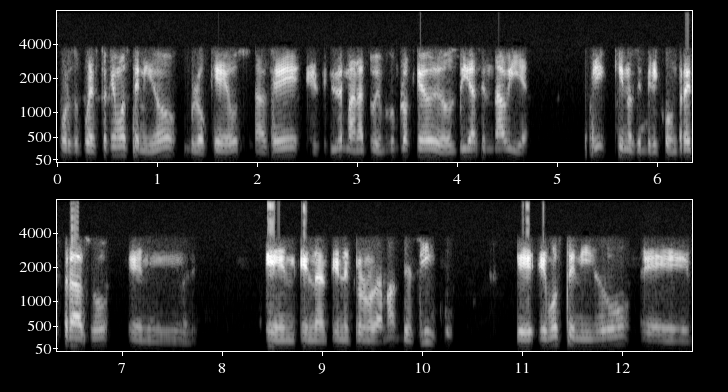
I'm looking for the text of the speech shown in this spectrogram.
por supuesto que hemos tenido bloqueos. Hace el fin de semana tuvimos un bloqueo de dos días en una vía, que nos implicó un retraso en, en, en, el cronograma de cinco. Eh, hemos tenido eh,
